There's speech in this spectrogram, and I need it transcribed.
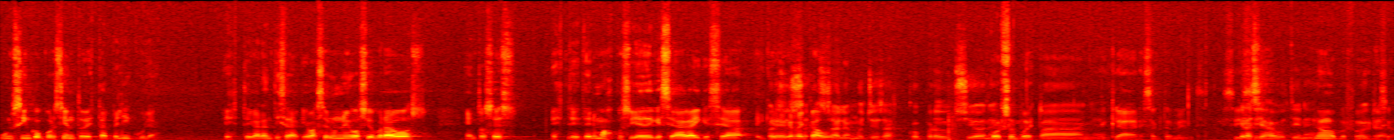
un 5% de esta película este, garantizada, que va a ser un negocio para vos, entonces este, tenemos posibilidad de que se haga y que sea y que recaude. Salen mucho esas coproducciones por supuesto. España. Claro, exactamente. gracias, Agustín. ¿eh? No, por favor, gracias.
